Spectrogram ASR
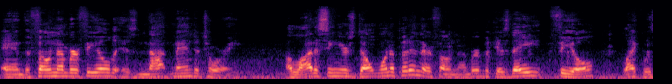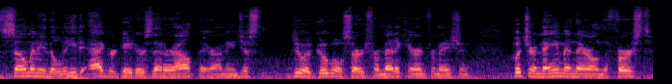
And the phone number field is not mandatory. A lot of seniors don't want to put in their phone number because they feel like with so many of the lead aggregators that are out there, I mean, just do a Google search for Medicare information, put your name in there on the first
